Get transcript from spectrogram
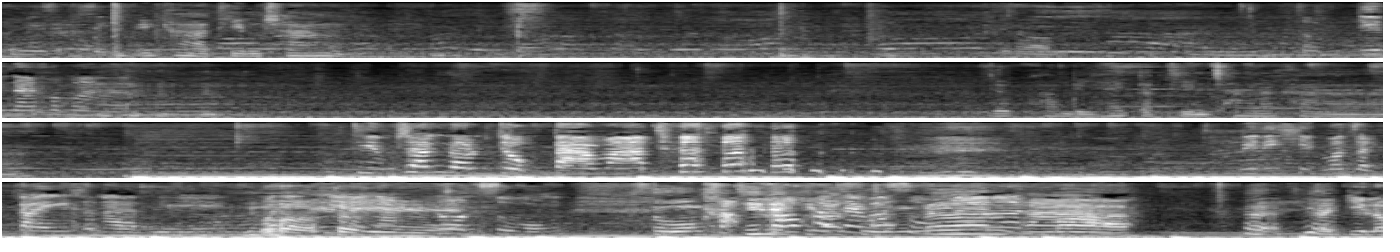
พรุ่งนี้สิบสี่นี่ค่ะทีมช่างต้องยืนหน้าเข้ามา ยกความดีให้กับทีมช่างนะคะ ทีมช่างโดนจกตามาไม่ได้คิดว่าจะไกลขนาดนี้บอกที่ไหนนะโดนสูง สูงเขาที่เรียกกิโลเข้าใจว่าสูสูงงเนิเนินนค่ะจะกิโล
